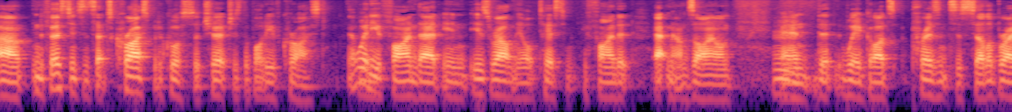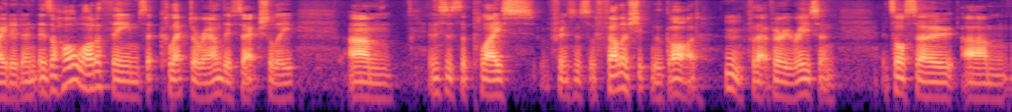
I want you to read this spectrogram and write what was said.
Um, in the first instance, that's Christ, but of course, the church is the body of Christ. Now, where do you find that in Israel in the Old Testament? You find it at Mount Zion, and that where God's presence is celebrated. And there's a whole lot of themes that collect around this. Actually, um, and this is the place, for instance, of fellowship with God. For that very reason, it's also um,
